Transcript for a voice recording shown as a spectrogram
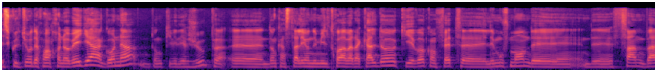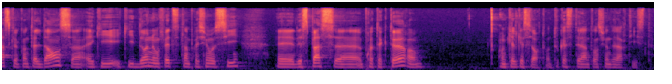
sculpture de Juan Renovella à Gona, donc qui veut dire jupe, euh, donc installée en 2003 à Baracaldo, qui évoque en fait les mouvements des, femmes basques quand elles dansent et qui, qui, donne en fait cette impression aussi d'espace protecteur, en quelque sorte. En tout cas, c'était l'intention de l'artiste.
